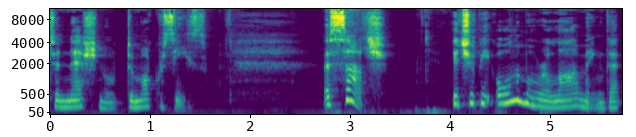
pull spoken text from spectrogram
to national democracies. As such, it should be all the more alarming that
